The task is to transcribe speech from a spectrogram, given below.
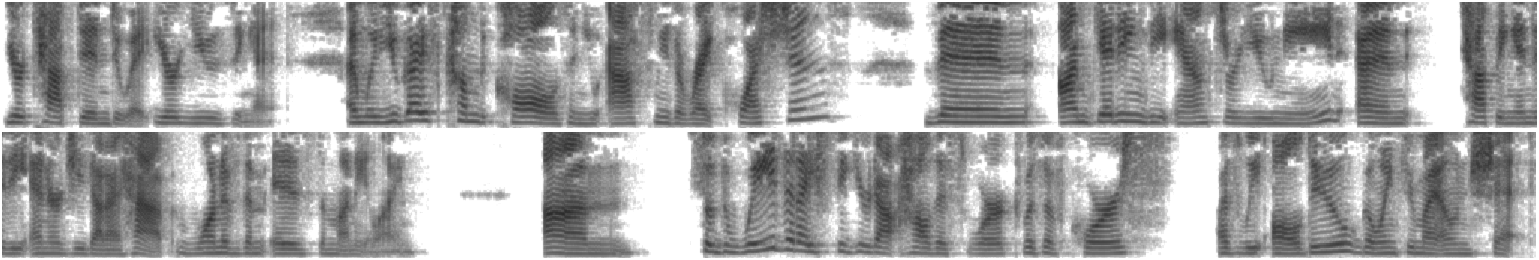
you're tapped into it, you're using it. And when you guys come to calls and you ask me the right questions, then I'm getting the answer you need and tapping into the energy that I have. One of them is the money line. Um, so the way that I figured out how this worked was, of course, as we all do, going through my own shit,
